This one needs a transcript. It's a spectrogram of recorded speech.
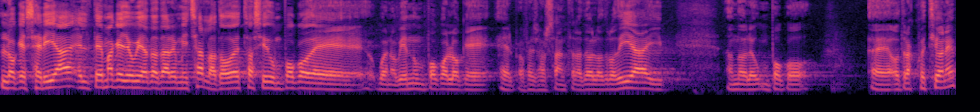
lo que sería el tema que yo voy a tratar en mi charla. Todo esto ha sido un poco de, bueno, viendo un poco lo que el profesor Sanz trató el otro día y dándole un poco eh, otras cuestiones.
